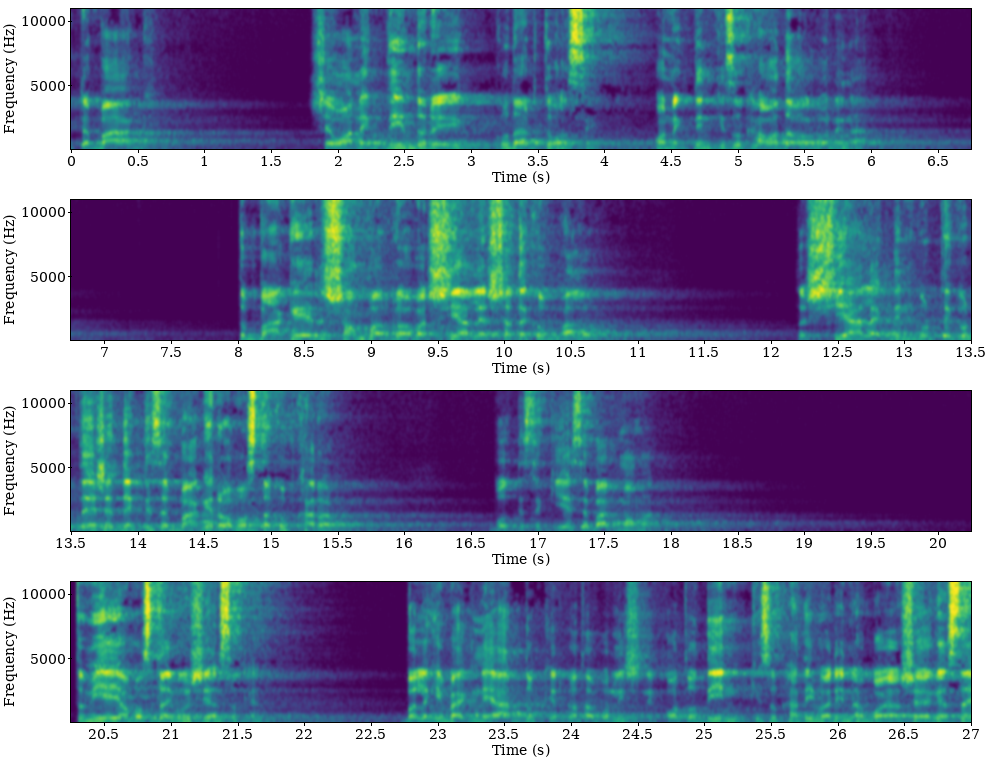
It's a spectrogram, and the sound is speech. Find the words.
একটা বাঘ, সে অনেক দিন ধরে ক্ষুধার্ত আছে, অনেকদিন কিছু খাওয়া দাওয়া করে না। তো বাঘের সম্পর্ক আবার শিয়ালের সাথে খুব ভালো। তো শিয়াল একদিন ঘুরতে ঘুরতে এসে দেখতেছে বাঘের অবস্থা খুব খারাপ। বলতেছে, কি হয়েছে বাঘ মামা? তুমি এই অবস্থায় বসে আছো কেন? বলে কি নেই আর দুঃখের কথা বলিস না কতদিন কিছু খাতে পারি না, বয়স হয়ে গেছে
